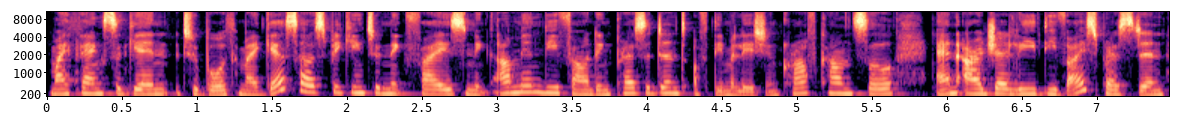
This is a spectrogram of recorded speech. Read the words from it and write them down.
My thanks again to both my guests. I was speaking to Nik Faiz, Nik Amin, the founding president of the Malaysian Craft Council, and Arja Lee, the vice president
